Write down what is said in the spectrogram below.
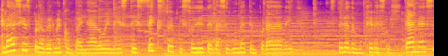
Gracias por haberme acompañado en este sexto episodio de la segunda temporada de Historia de Mujeres Mexicanas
